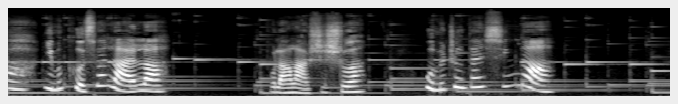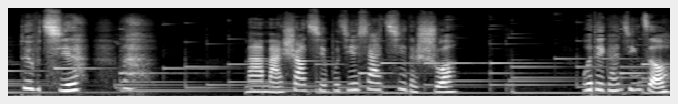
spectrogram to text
啊，你们可算来了！布朗老师说：“我们正担心呢。”对不起，唉，妈妈上气不接下气地说：“我得赶紧走，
